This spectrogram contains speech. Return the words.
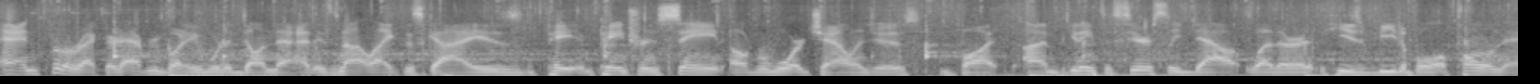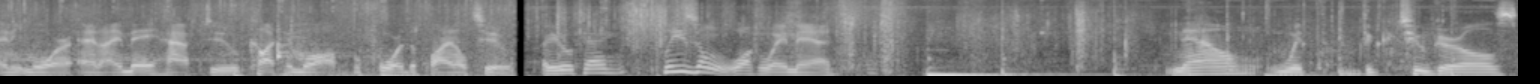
and for the record, everybody would have done that. It's not like this guy is pa patron saint of reward challenges, but I'm beginning to seriously doubt whether he's a beatable opponent anymore, and I may have to cut him off before the final two. Are you okay? Please don't walk away mad. Now, with the two girls,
